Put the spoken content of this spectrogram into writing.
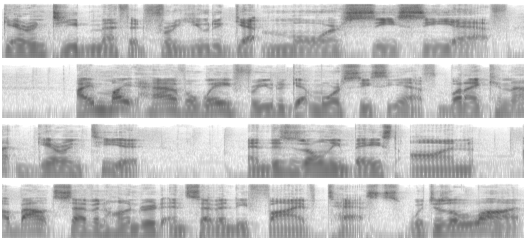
guaranteed method for you to get more CCF. I might have a way for you to get more CCF, but I cannot guarantee it, and this is only based on about 775 tests, which is a lot,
